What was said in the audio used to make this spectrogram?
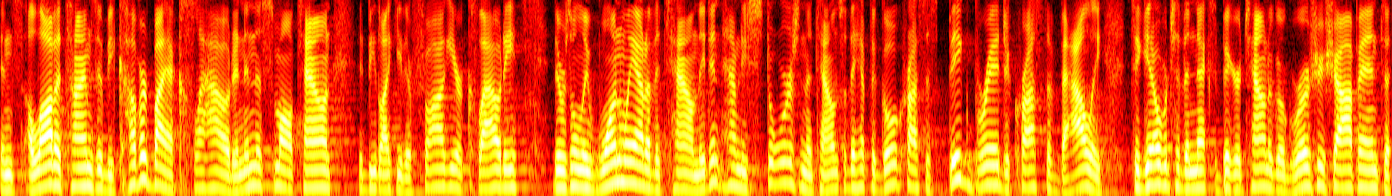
and a lot of times it would be covered by a cloud. And in this small town, it'd be like either foggy or cloudy. There was only one way out of the town. They didn't have any stores in the town, so they have to go across this big bridge across the valley to get over to the next bigger town to go grocery shopping, to,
